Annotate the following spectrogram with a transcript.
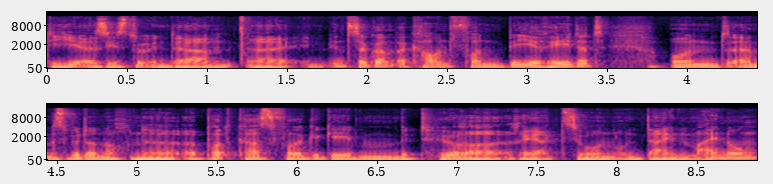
die äh, siehst du in der, äh, im Instagram-Account von B redet. Und ähm, es wird auch noch eine äh, Podcast-Folge geben mit Hörerreaktionen und deinen Meinungen.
